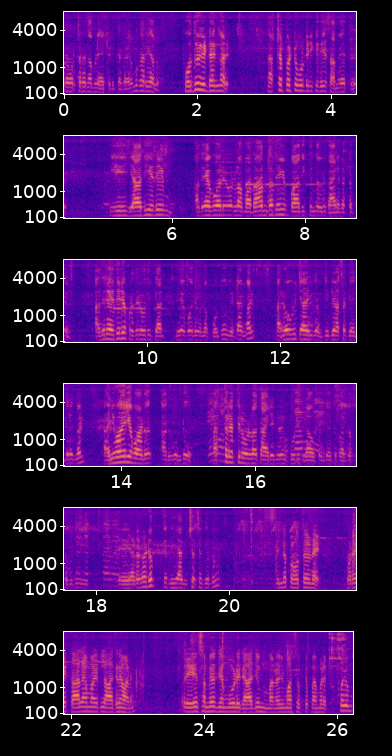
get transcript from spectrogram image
പ്രവർത്തനം നമ്മൾ ഏറ്റെടുക്കേണ്ടത്. നമുക്കറിയാലോ പൊതു ഇടങ്ങൾ നഷ്ടപ്പെട്ടുകൊണ്ടിരിക്കുന്ന ഈ സമയത്ത് ഈ ജാതീയതയും അതേപോലെയുള്ള മതാന്ധതയും ബാധിക്കുന്ന ഒരു കാലഘട്ടത്തിൽ അതിനെതിരെ പ്രതിരോധിക്കാൻ ഇതേപോലെയുള്ള പൊതു ഇടങ്ങൾ അനൗപചാരിക വിദ്യാഭ്യാസ കേന്ദ്രങ്ങൾ അനിവാര്യമാണ്. അതുകൊണ്ട് അത്തരത്തിലുള്ള കാര്യങ്ങളിൽ കൂടി ഗ്രാമപഞ്ചായത്ത് ഭരണസമിതി ഇടപെടും എന്ന് ഞാൻ വിശ്വസിക്കുന്നു. ഇതിന്റെ പ്രവർത്തകരുടെ കുറേ കാലമായിട്ടുള്ള ആഗ്രഹമാണ്. ഒരു ഏത് സമയത്ത് നമ്മളോട് രാജ്യം മനോജ് മാസം ഒക്കെ നമ്മൾ എപ്പോഴും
